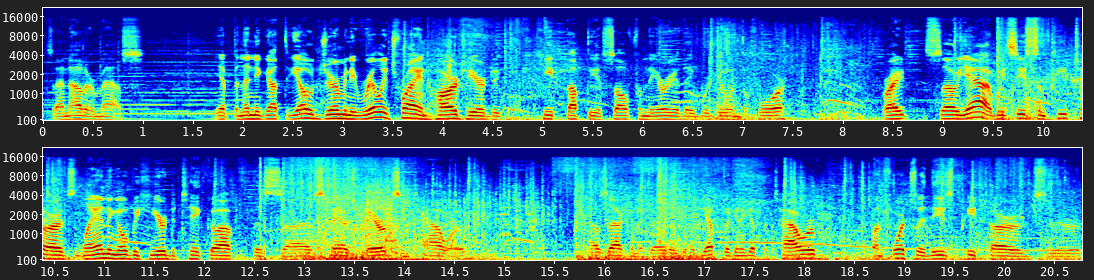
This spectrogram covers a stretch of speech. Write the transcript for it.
It's another mess. Yep, and then you got the old Germany really trying hard here to keep up the assault from the area they were doing before. Right, so yeah, we see some petards landing over here to take off this uh, Spanish barracks and tower. How's that going to go? They're gonna, yep, they're going to get the tower. Unfortunately, these petards are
